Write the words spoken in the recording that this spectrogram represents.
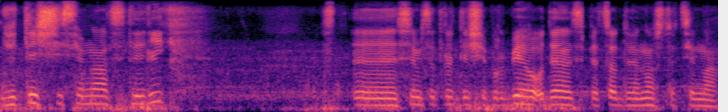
2017 рік. Е, 73 тисячі пробігу, 11590 ціна.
